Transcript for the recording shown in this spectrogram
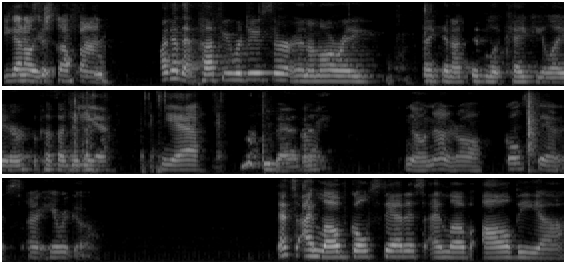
You got all your stuff on. I got that puffy reducer, and I'm already thinking I could look cakey later because I did. Yeah, yeah. Not too bad. All right. No, not at all. Gold status. All right, here we go. That's I love gold status. I love all the. uh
